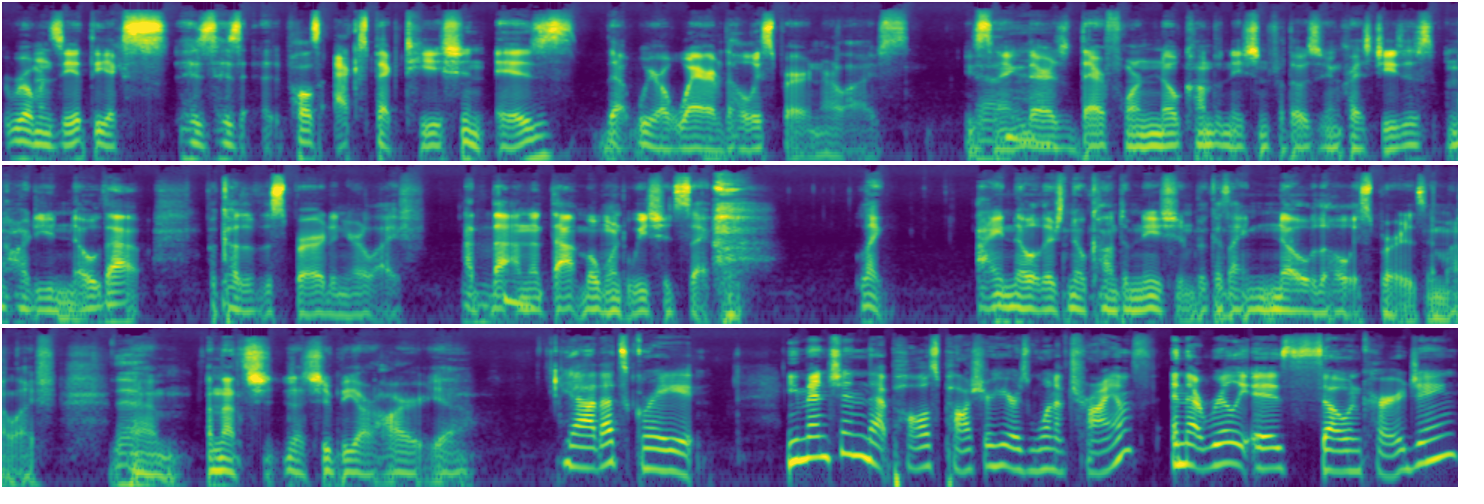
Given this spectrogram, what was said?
Romans eight, the ex, his his Paul's expectation is that we're aware of the Holy Spirit in our lives. He's saying there's therefore no condemnation for those who are in Christ Jesus. And how do you know that? Because of the Spirit in your life. At that and at that moment, we should say, like, I know there's no condemnation because I know the Holy Spirit is in my life. Yeah. Um, and that's that should be our heart. Yeah. Yeah, that's great. You mentioned that Paul's posture here is one of triumph, and that really is so encouraging.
